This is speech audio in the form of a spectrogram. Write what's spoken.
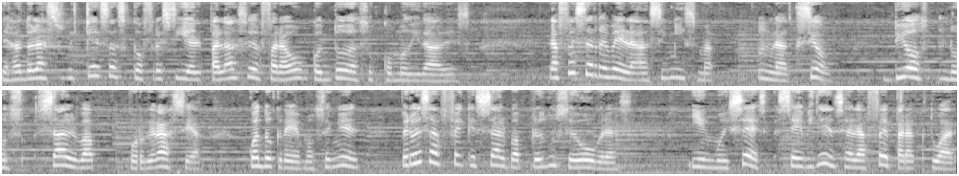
dejando las riquezas que ofrecía el palacio de Faraón con todas sus comodidades. La fe se revela a sí misma en la acción. Dios nos salva por gracia cuando creemos en Él, pero esa fe que salva produce obras, y en Moisés se evidencia la fe para actuar.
